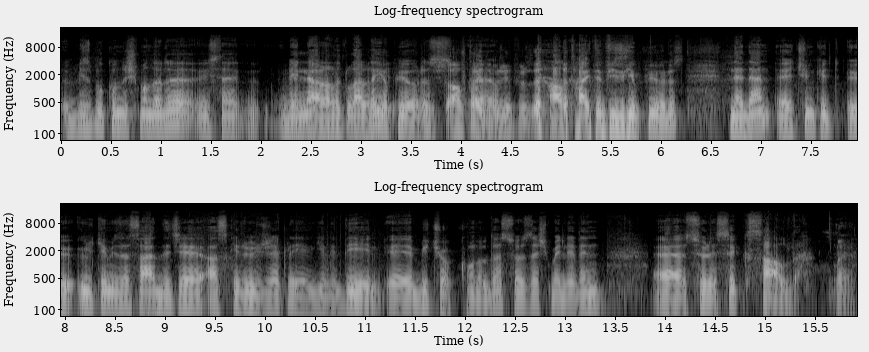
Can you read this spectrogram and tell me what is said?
biz bu konuşmaları işte belli aralıklarla yapıyoruz. İşte altı ayda bir Ee, yapıyoruz. altı ayda biz yapıyoruz. Neden? E, Çünkü e, ülkemizde sadece asgari ücretle ilgili değil, e, birçok konuda sözleşmelerin e, süresi kısaldı. Evet.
